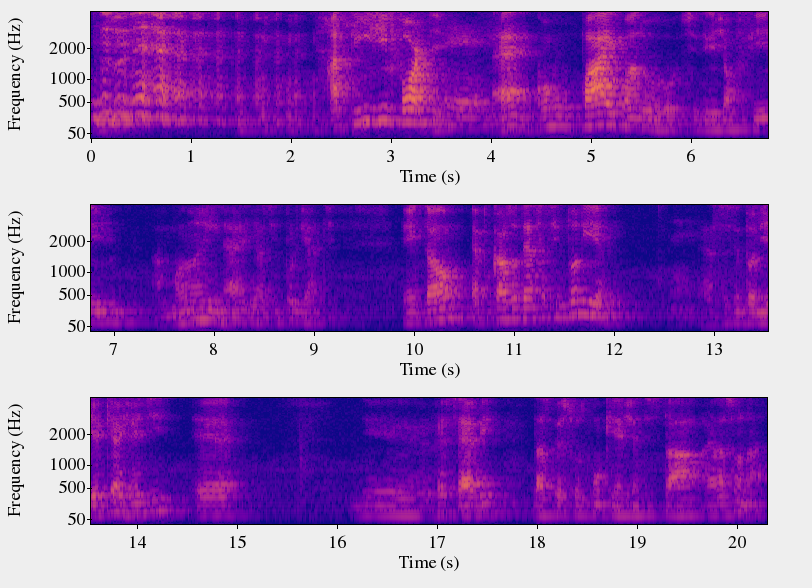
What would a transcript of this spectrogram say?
atinge forte. É. Né? Como o pai quando se dirige a um filho, a mãe, né? e assim por diante. Então, é por causa dessa sintonia. Essa sintonia que a gente é, é, recebe das pessoas com quem a gente está relacionado.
